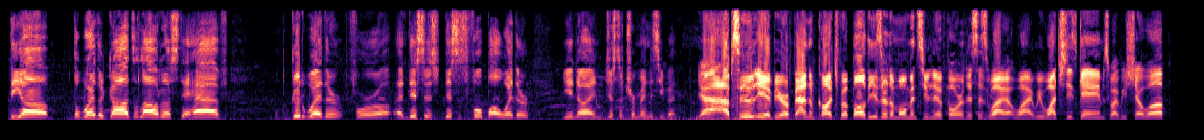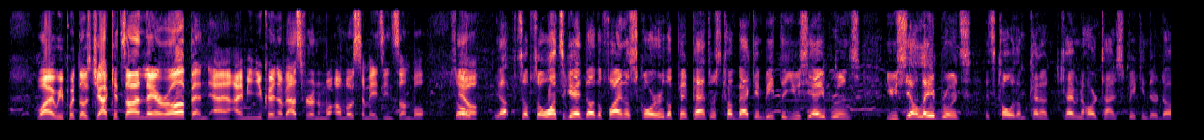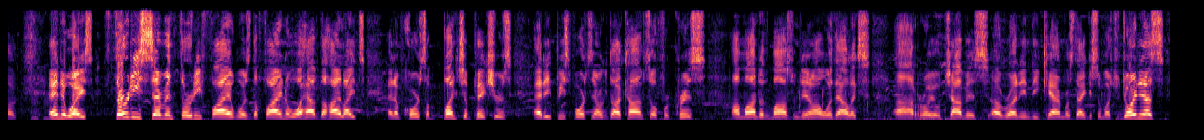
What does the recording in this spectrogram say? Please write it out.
the uh, the weather gods allowed us to have good weather for uh, and this is this is football weather, you know, and just a tremendous event. Yeah, absolutely. If you're a fan of college football, these are the moments you live for. This is why why we watch these games, why we show up, why we put those jackets on, layer up, and uh, I mean, you couldn't have asked for an, a most amazing Sun Bowl. So, you know. yep. So, so once again, the, the final score here, the Pitt Panthers come back and beat the UCLA Bruins. UCLA Bruins. It's cold. I'm kind of having a hard time speaking there, dog. Anyways, 37-35 was the final. We'll have the highlights and of course a bunch of pictures at epsportsnetwork.com. So for Chris, I'm on to the moms from dinner on with Alex uh, Arroyo Chavez uh, running the cameras. Thank you so much for joining us.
